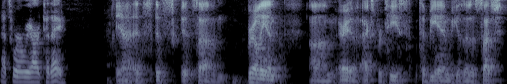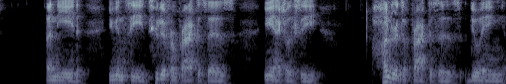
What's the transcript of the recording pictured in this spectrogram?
that's where we are today. Yeah, it's it's it's a brilliant um, area of expertise to be in because it is such a need. You can see two different practices. You can actually see hundreds of practices doing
